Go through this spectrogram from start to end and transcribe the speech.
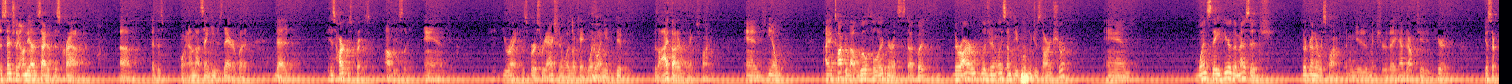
essentially on the other side of this crowd um, at this point. I'm not saying he was there, but that his heart was pricked, obviously. And you're right. His first reaction was, okay, what do I need to do? Because I thought everything was fine. And, you know, I talk about willful ignorance and stuff, but there are legitimately some people who just aren't sure. And once they hear the message, they're going to respond, and we need to make sure they have the opportunity to hear it. Yes, sir.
